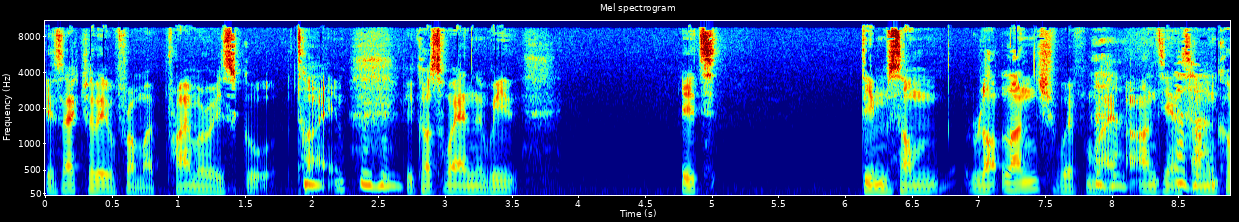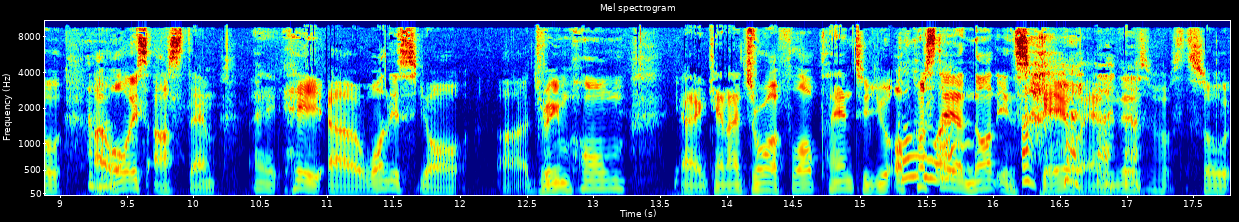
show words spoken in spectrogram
it's actually from my primary school time. Because when we eat dim sum lunch with my auntie and uncle i always ask them hey, hey uh, what is your uh, dream home? Uh, can i draw a floor plan to you? Of Oh, course they are not in scale and this was so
